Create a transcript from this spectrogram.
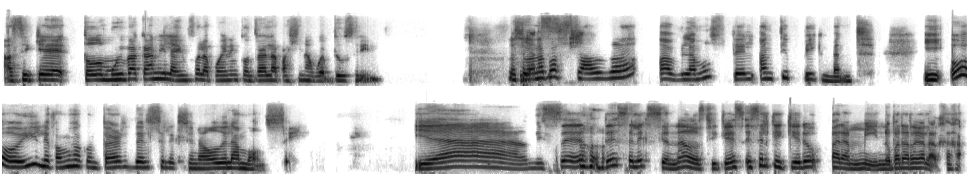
Así que todo muy bacán y la info la pueden encontrar en la página web de Userin. La semana Yes. pasada hablamos del antipigment y hoy les vamos a contar del seleccionado de la Monse. Yeah, mi set de seleccionados, chiques, es el que quiero para mí, no para regalar, jaja.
